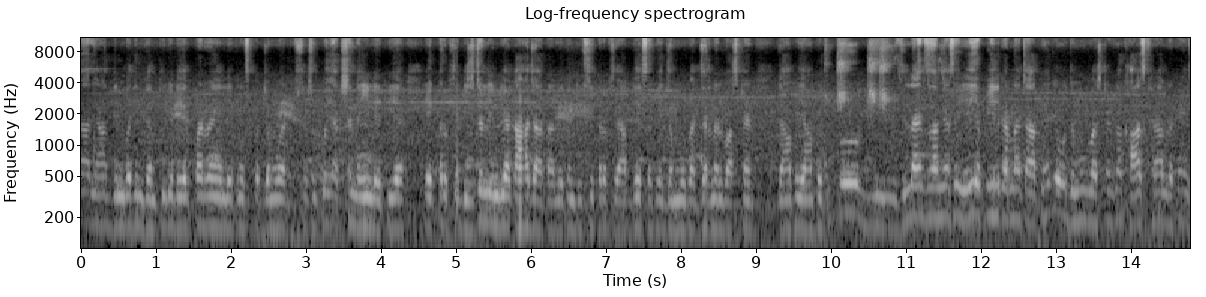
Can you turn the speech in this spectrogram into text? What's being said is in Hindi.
लगातार यहाँ दिन ब दिन गंदगी के ढेर पड़ रहे हैं, लेकिन इस पर जम्मू एडमिनिस्ट्रेशन कोई एक्शन नहीं लेती है। एक तरफ़ से डिजिटल इंडिया कहा जाता है, लेकिन दूसरी तरफ़ से आप देख सकते हैं जम्मू का जर्नल बस स्टैंड जहाँ पे यहाँ पे तो, तो जिला इंतजामिया से यही अपील करना चाहते हैं कि वो जम्मू बस स्टैंड का खास ख्याल रखें।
